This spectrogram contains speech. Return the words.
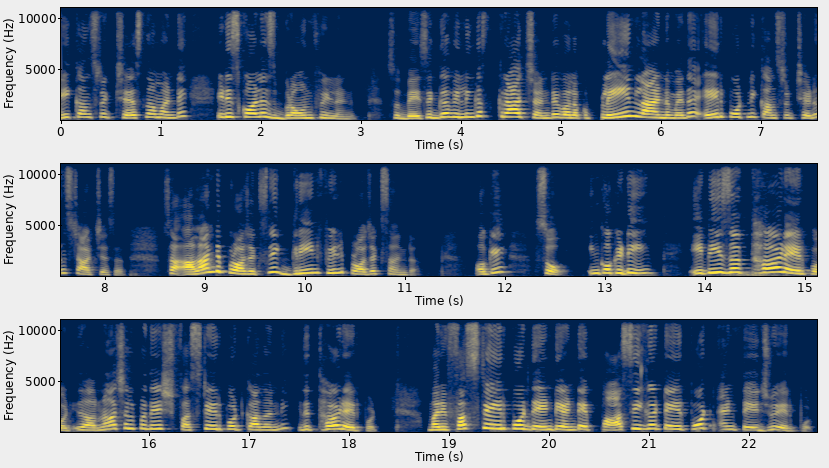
రీకన్స్ట్రక్ట్ చేస్తున్నామంటే it is called as brownfield అండి. సో బేసిక్గా వీళ్ళు ఇంకా స్క్రాచ్ అంటే వాళ్ళ ఒక ప్లెయిన్ ల్యాండ్ మీద ఎయిర్పోర్ట్ని కన్స్ట్రక్ట్ చేయడం స్టార్ట్ చేశారు. సో అలాంటి ప్రాజెక్ట్స్ని గ్రీన్ ఫీల్డ్ ప్రాజెక్ట్స్ అంటారు ఓకే? సో ఇంకొకటి ఇట్ ఈస్ ద థర్డ్ ఎయిర్పోర్ట్. ఇది అరుణాచల్ ప్రదేశ్ ఫస్ట్ ఎయిర్పోర్ట్ కాదండి ఇది థర్డ్ ఎయిర్పోర్ట్. మరి ఫస్ట్ ఎయిర్పోర్ట్ ఏంటి అంటే పాసిఘట్ ఎయిర్పోర్ట్ అండ్ తేజు ఎయిర్పోర్ట్.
